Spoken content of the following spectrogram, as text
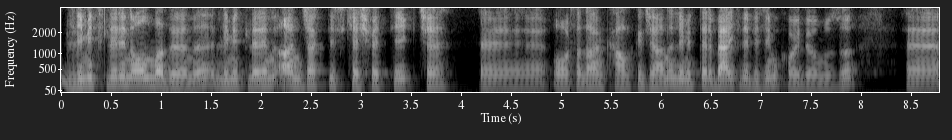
limitlerin olmadığını, limitlerin ancak biz keşfettikçe e, ortadan kalkacağını, limitleri belki de bizim koyduğumuzu e,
